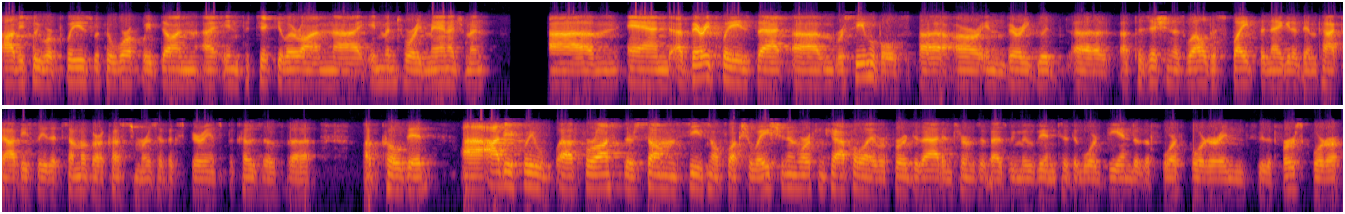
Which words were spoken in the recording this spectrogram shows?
Obviously, we're pleased with the work we've done, uh, in particular on inventory management. Um, and very pleased that um, receivables are in very good position as well, despite the negative impact, obviously, that some of our customers have experienced because of of COVID. Obviously, for us, there's some seasonal fluctuation in working capital. I referred to that in terms of as we move into towards the end of the fourth quarter into the first quarter.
